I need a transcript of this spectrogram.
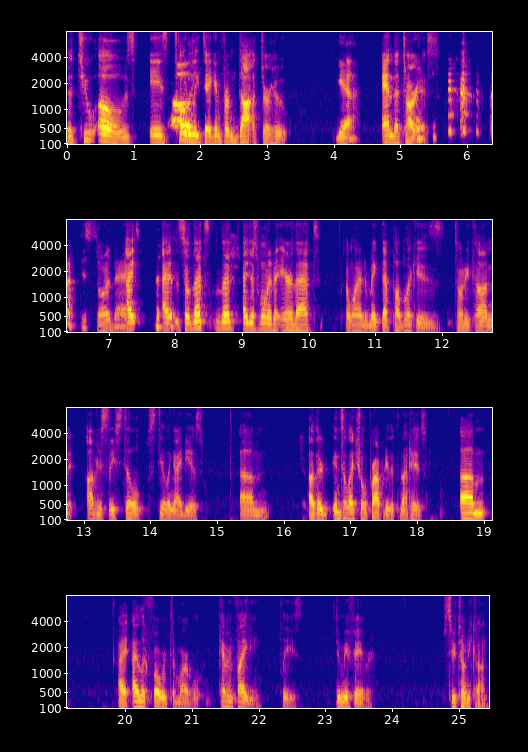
the two O's, is oh, totally taken from Doctor Who. Yeah, and the TARDIS. I just saw that. I, I so that's that. I just wanted to air that. I wanted to make that public. Is Tony Khan obviously still stealing ideas? Um, other intellectual property that's not his. Um, I, I look forward to Marvel. Kevin Feige, please do me a favor. Sue Tony Khan.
